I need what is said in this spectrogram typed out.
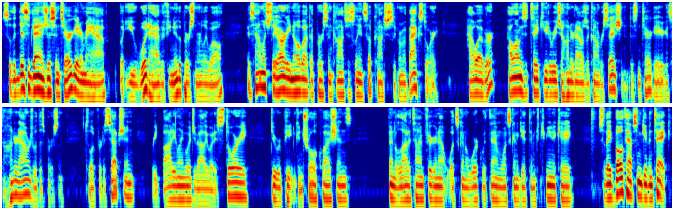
So the disadvantage this interrogator may have, but you would have if you knew the person really well, is how much they already know about that person consciously and subconsciously from a backstory. However, how long does it take you to reach 100 hours of conversation? This interrogator gets 100 hours with this person to look for deception, read body language, evaluate a story, do repeat and control questions, spend a lot of time figuring out what's going to work with them, what's going to get them to communicate. So they both have some give and take.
